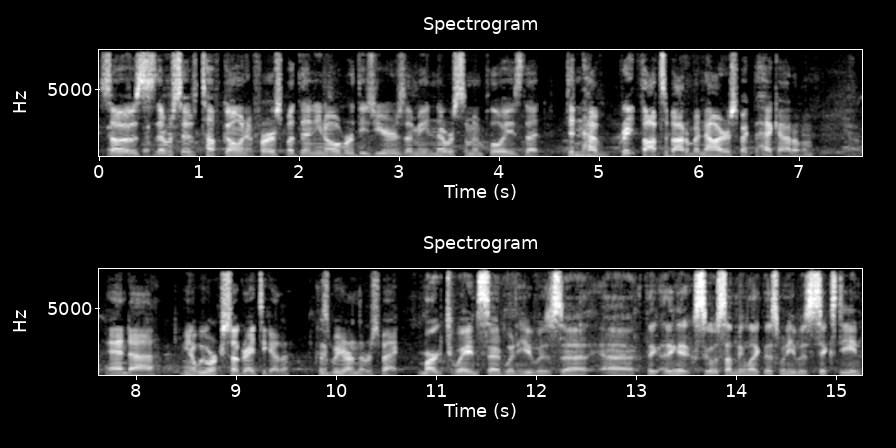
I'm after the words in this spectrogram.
So it was there was, it was tough going at first, but then you know over these years, I mean, there were some employees that didn't have great thoughts about them, but now I respect the heck out of them, and uh, you know we work so great together because we earn the respect. Mark Twain said when he was, uh, uh, I think it was something like this: when he was 16,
